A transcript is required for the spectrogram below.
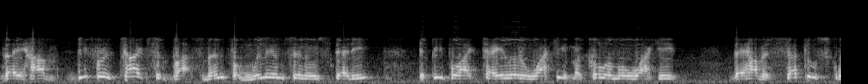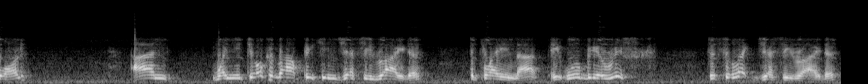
they have different types of batsmen, from Williamson, who's steady, to people like Taylor who whack it, McCullum who whack it. They have a settled squad. And when you talk about picking Jesse Ryder to play in that, it will be a risk to select Jesse Ryder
